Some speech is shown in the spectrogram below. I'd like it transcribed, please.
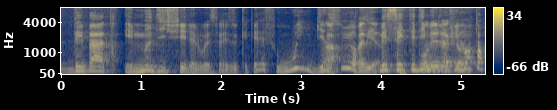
débattre et modifier la loi sur les OQTF, oui, bien Ah, sûr. bien. Mais ça a été dit depuis longtemps.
